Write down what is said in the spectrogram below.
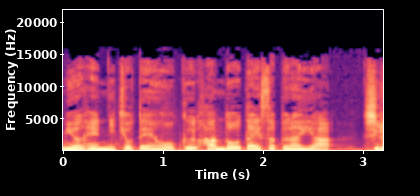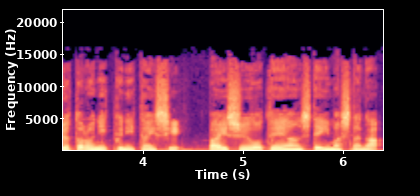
ミューヘンに拠点を置く半導体サプライヤー、シルトロニックに対し買収を提案していましたが、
